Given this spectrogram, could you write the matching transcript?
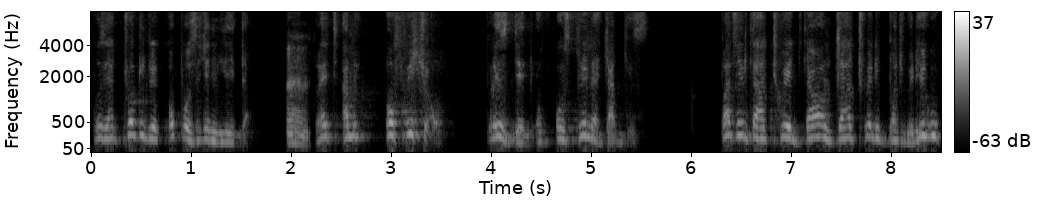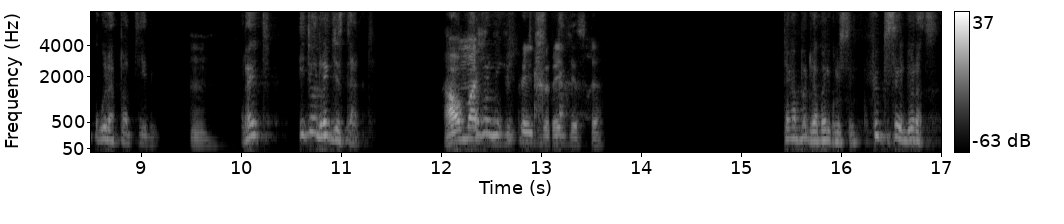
because youare talking to an opposition leader Eh. right? I'm official president of australia junkies pati iri taa 20 tavanhu taa 20 pati iri kukura pati iri Mm. right? It was registered how much did you- pay to register? Takabhadhira mari kuise 57 dollars.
